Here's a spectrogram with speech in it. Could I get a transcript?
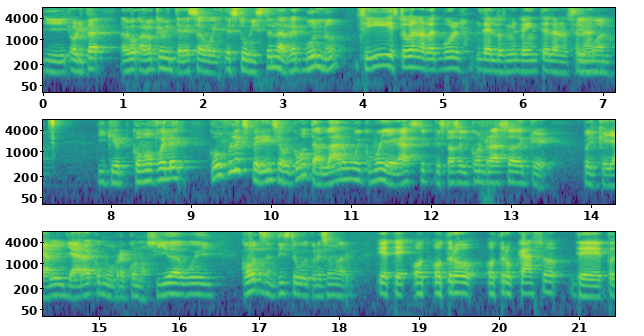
Y ahorita, algo, algo que me interesa, güey. Estuviste en la Red Bull, ¿no? Sí, estuve en la Red Bull del 2020, la nacional. Simón. ¿Y que, cómo fue la, cómo fue la experiencia, güey? ¿Cómo te hablaron, güey? ¿Cómo llegaste? Que estás ahí con raza de que, pues, que ya, ya era como reconocida, güey. ¿Cómo te sentiste, güey, con eso, madre? Fíjate, otro, otro caso de, pues,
